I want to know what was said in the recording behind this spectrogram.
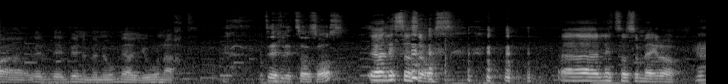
eh, vil vi begynne med noe mer jordnært. Det er litt sånn som oss. Ja, litt sånn som oss. uh, litt sånn som meg, da.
